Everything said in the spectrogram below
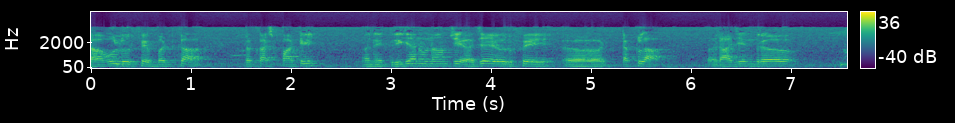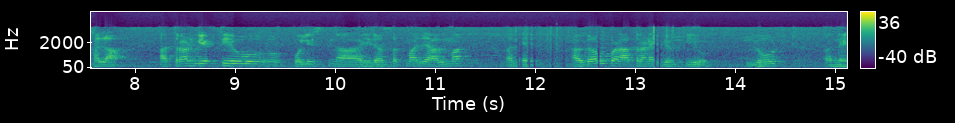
રાહુલ ઉર્ફે બટકા, પ્રકાશ પાટીલ. અને ત્રીજાનું નામ છે અજય ઉર્ફે ટકલા, રાજેન્દ્ર ખલા. આ ત્રણ વ્યક્તિઓ પોલીસના હિરાસતમાં છે હાલમાં અને અગાઉ પણ આ ત્રણેય વ્યક્તિઓ લૂંટ અને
